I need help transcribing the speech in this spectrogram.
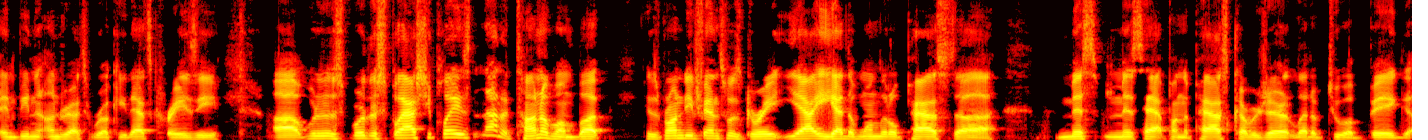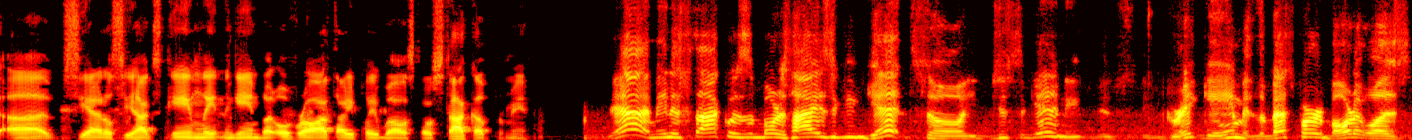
and being an undrafted rookie, that's crazy. Uh, were there, were there splashy plays? Not a ton of them, but his run defense was great. Yeah, he had the one little pass uh, miss mishap on the pass coverage there. It led up to a big uh, Seattle Seahawks game late in the game. But overall, I thought he played well. So stock up for me. Yeah, I mean his stock was about as high as it could get. So he just again, he, it's a great game. The best part about it was.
